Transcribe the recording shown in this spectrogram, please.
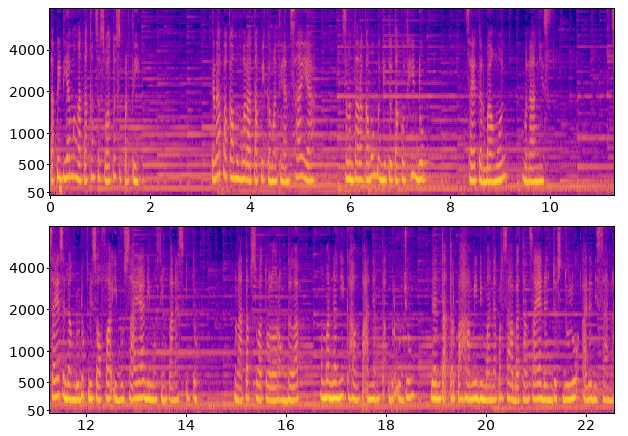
tapi dia mengatakan sesuatu seperti, Kenapa kamu meratapi kematian saya, sementara kamu begitu takut hidup? Saya terbangun, menangis. Saya sedang duduk di sofa ibu saya di musim panas itu, menatap suatu lorong gelap, memandangi kehampaan yang tak berujung dan tak terpahami di mana persahabatan saya dan Jos dulu ada di sana.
